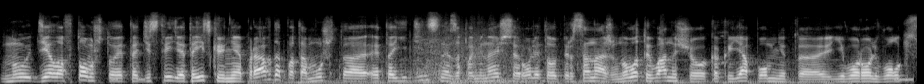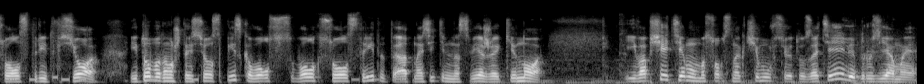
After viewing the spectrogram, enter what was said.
Ну, дело в том, что это действительно, это искренняя правда, потому что это единственная запоминающаяся роль этого персонажа. Ну вот Иван еще, как и я, помнит э, его роль в Волке с Уолл-стрит. Все. И то потому, что из всего списка Волк, с Уолл-стрит это относительно свежее кино. И вообще тему мы, собственно, к чему все это затеяли, друзья мои?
